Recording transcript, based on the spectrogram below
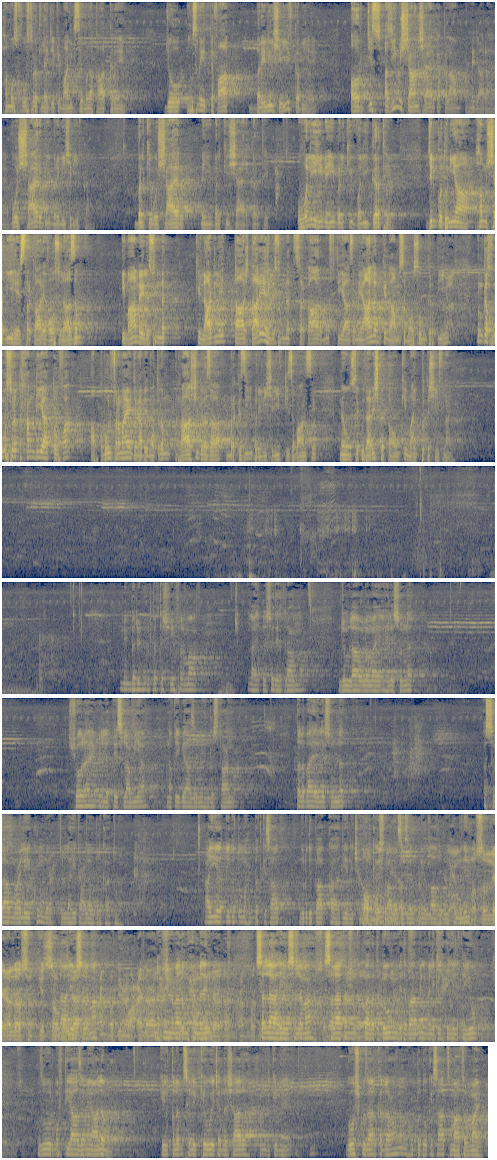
ہم اس خوبصورت لہجے کے مالک سے ملاقات کریں جو حسن اتفاق بریلی شریف کا بھی ہے اور جس عظیم شان شاعر کا کلام پڑھنے جا رہا ہے، وہ شاعر بھی بریلی شریف کا ہے۔ بلکہ وہ شاعر نہیں، بلکہ شاعر گر تھے۔ ولی ہی نہیں، بلکہ ولی گر تھے۔ جن کو دنیا ہم شبی ہے سرکار غوث العظم امام اہل سنت کے لاڈلے، تاجدار اہل سنت سرکار مفتی اعظم عالم کے نام سے موسوم کرتی ہے ان کا خوبصورت حمدیہ تحفہ آپ قبول فرمائیں۔ جناب محترم راشد رضا مرکزی بریلی شریف کی زبان سے میں ان سے گزارش کرتا ہوں کہ مائک پہ تشریف لائیں۔ ممبر نور پر تشریف فرما، لائق صد احترام، جملہ علماء اہل سنت شعراء ملت اسلامیہ، نقیب اعظم ہندوستان، طلباء اہل سنت، السلام علیکم ورحمۃ اللہ تعالی وبرکاتہ۔ آئیے عقیدت و محبت کے ساتھ درود پاک کا ہدیہ نچھاور کریں بابا زبلن پڑھیں اللہ محمد. صل على سيدنا صلى الله عليه وسلم. محمد نحن عباد محمد. محمد صلی اللہ علیہ وسلم. صلاة تقوى وتدوم بدوام الملک الحی القیوم. حضور مفتی اعظم عالم کے قلم سے لکھے ہوئے چند اشعار حمد کے میں گوش گزار کر رہا ہوں محبتوں کے ساتھ سما فرمائیں۔ اللہ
